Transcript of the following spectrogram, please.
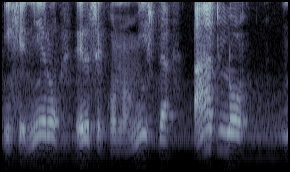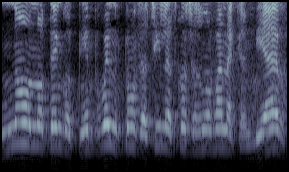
ingeniero, eres economista, hazlo. No, no tengo tiempo. Bueno, entonces así las cosas no van a cambiar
